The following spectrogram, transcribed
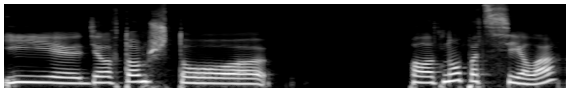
и дело в том, что полотно подсело.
